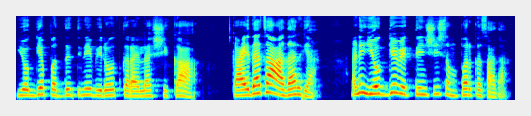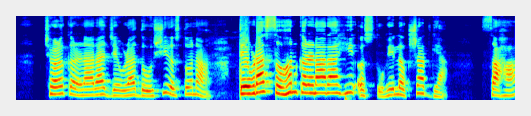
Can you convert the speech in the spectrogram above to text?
योग्य पद्धतीने विरोध करायला शिका. कायद्याचा आधार घ्या आणि योग्य व्यक्तींशी संपर्क साधा. छळ करणारा जेवढा दोषी असतो ना तेवढा सहन करणाराही असतो. हे लक्षात घ्या. सहा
